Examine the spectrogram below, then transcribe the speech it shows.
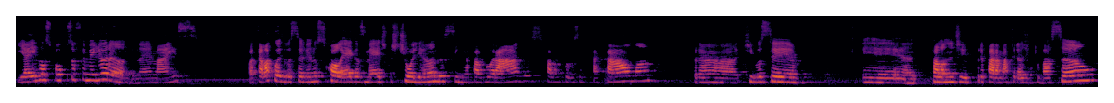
E aí aos poucos eu fui melhorando, né? Mas aquela coisa, você vendo os colegas médicos te olhando assim, apavorados, falando para você ficar calma, para que você é, falando de preparar material de intubação,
